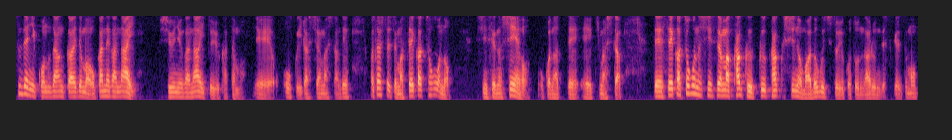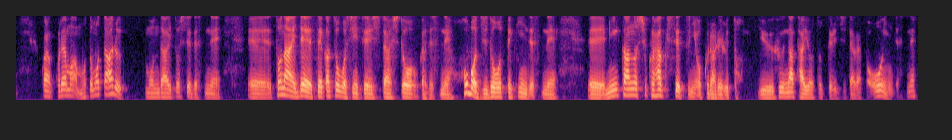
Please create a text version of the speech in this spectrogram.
すでにこの段階でもお金がない、収入がないという方も、えー、多くいらっしゃいましたので、私たちは生活保護の申請の支援を行ってきました。で生活保護の申請はま各区、各市の窓口ということになるんですけれども、これはこれはもともとある問題としてですね、えー、都内で生活保護申請した人がですね、ほぼ自動的にですね、えー、民間の宿泊施設に送られるというふうな対応を取っている自治体がやっぱ多いんですね。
